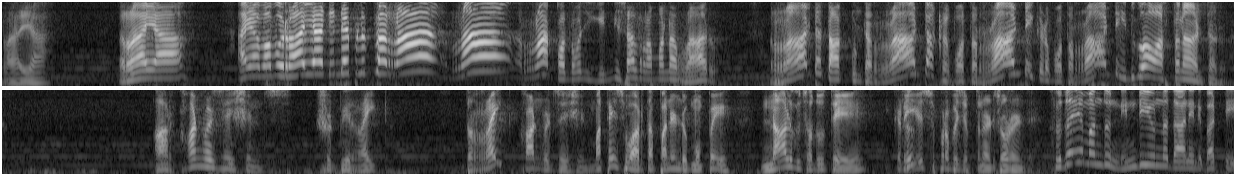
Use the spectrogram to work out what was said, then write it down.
రాయా. రాయా. అయ్యా బాబు రాయా నిన్నే పిలుస్తారు రా రా రా. కొంతమంది ఎన్నిసార్లు రమ్మన్నా రారు. రా అంటే తాక్కుంటారు రా అంటే అక్కడ పోతారు రా అంటే ఇక్కడ పోతారు రా అంటే ఇదిగో వస్తానా అంటారు. Our conversations should be right the right conversation మతేసు వార్త పన్నెండు ముప్పై నాలుగు చదివితే ఇక్కడ యేసు ప్రభు చెప్తున్నాడు చూడండి. హృదయమందు నిండి ఉన్న దానిని బట్టి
